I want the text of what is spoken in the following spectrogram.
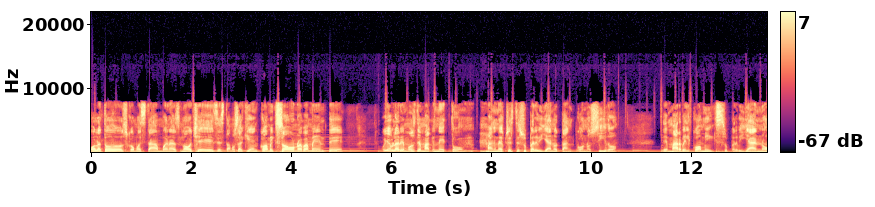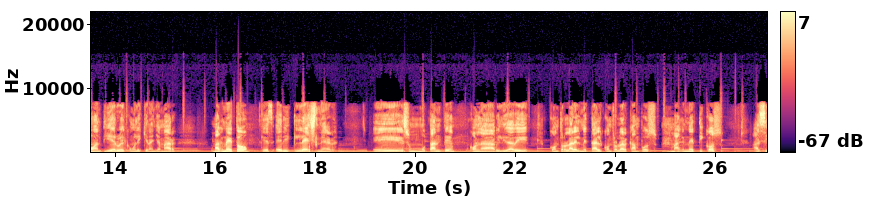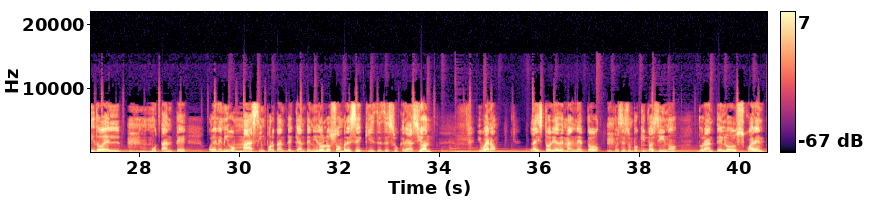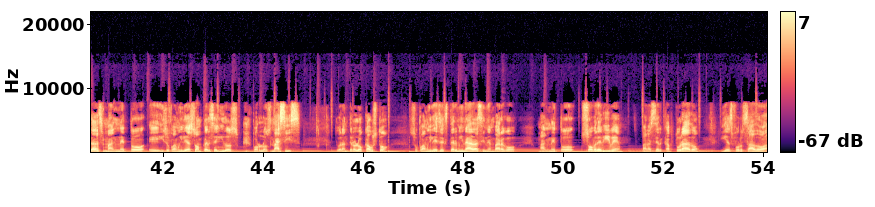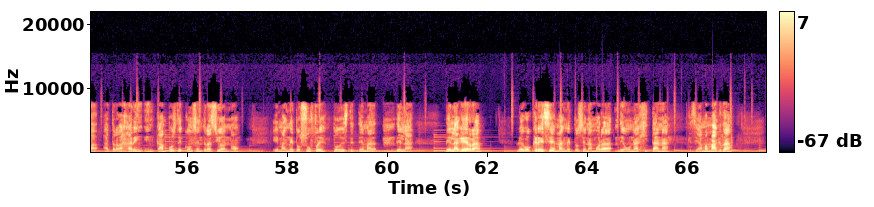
Hola a todos, ¿cómo están? Buenas noches. Estamos aquí en Comic Zone nuevamente. Hoy hablaremos de Magneto. Magneto, este supervillano tan conocido de Marvel Comics, supervillano, antihéroe, como le quieran llamar. Magneto, que es Eric Lechner, eh, es un mutante con la habilidad de controlar el metal, controlar campos magnéticos. Ha sido el mutante o el enemigo más importante que han tenido los hombres X desde su creación. Y bueno, la historia de Magneto pues es un poquito así, ¿no? Durante los 40 Magneto eh, y su familia son perseguidos por los nazis durante el holocausto. Su familia es exterminada, sin embargo, Magneto sobrevive para ser capturado y es forzado a, trabajar en, en, campos de concentración, ¿no? Eh, Magneto sufre todo este tema de la, de la guerra. Luego crece, Magneto se enamora de una gitana que se llama Magda.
